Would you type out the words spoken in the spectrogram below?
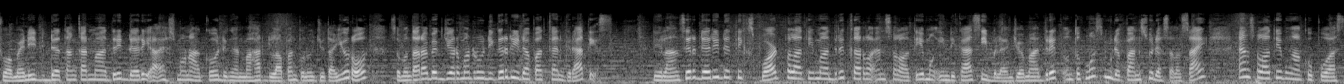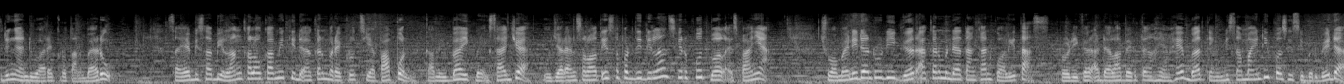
Chouameni didatangkan Madrid dari AS Monaco dengan mahar 80 juta euro, sementara bek Jerman Rudiger didapatkan gratis. Dilansir dari Detik Sport, pelatih Madrid Carlo Ancelotti mengindikasi belanja Madrid untuk musim depan sudah selesai. Ancelotti mengaku puas dengan dua rekrutan baru. Saya bisa bilang kalau kami tidak akan merekrut siapa pun, kami baik-baik saja, ujar Ancelotti seperti dilansir Football Espanya. Chouameni dan Rudiger akan mendatangkan kualitas. Rudiger adalah bek tengah yang hebat yang bisa main di posisi berbeda.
